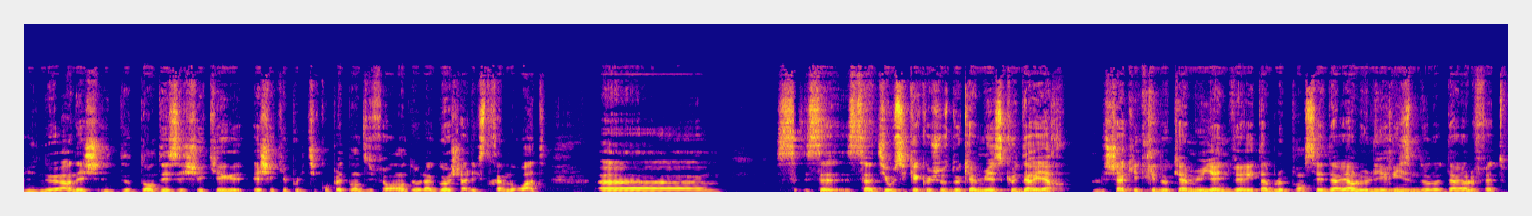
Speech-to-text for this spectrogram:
un dans des échiquiers, politiques complètement différents de la gauche à l'extrême droite. Euh, ça dit aussi quelque chose de Camus. Est-ce que derrière chaque écrit de Camus, il y a une véritable pensée derrière le lyrisme, derrière le fait.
